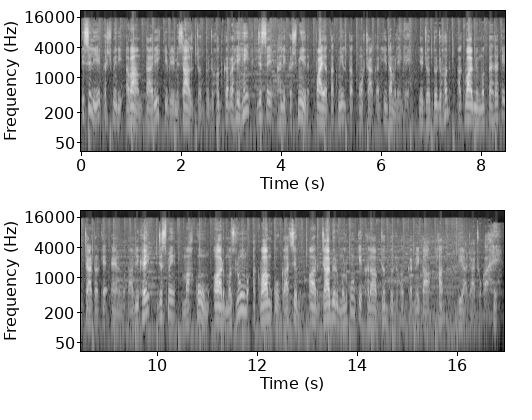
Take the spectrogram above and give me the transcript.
اسی لیے کشمیری عوام تاریخ کی بے مثال جدوجہد کر رہے ہیں جسے اہل کشمیر پایا تکمیل تک پہنچا کر ہی دم لیں گے۔ یہ جد جہد اقوام متحدہ کے چارٹر کے عین مطابق ہے، جس میں محکوم اور مظلوم اقوام کو غاصب اور جابر ملکوں کے خلاف جدوجہد کرنے کا حق دیا جا چکا ہے۔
